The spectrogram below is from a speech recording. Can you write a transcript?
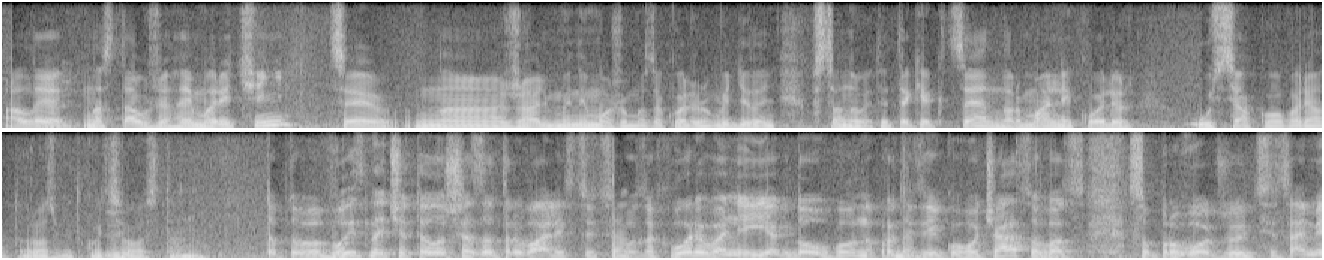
Але настав вже гайморит чи ні, це, на жаль, ми не можемо за кольором виділень встановити, так як це нормальний колір усякого варіанту розвитку цього стану. Тобто визначити лише за тривалістю цього Так. захворювання і як довго, на протязі якого часу вас супроводжують ці самі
